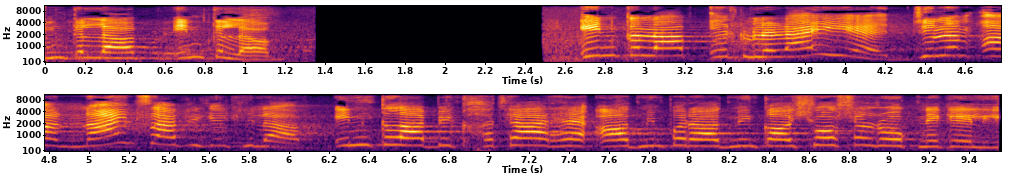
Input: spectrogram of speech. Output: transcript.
inqilab, inqilab? इनकलाब एक लड़ाई है जुल्म और नाइंसाफी के खिलाफ इनकलाब एक हथियार है आदमी पर आदमी का शोषण रोकने के लिए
